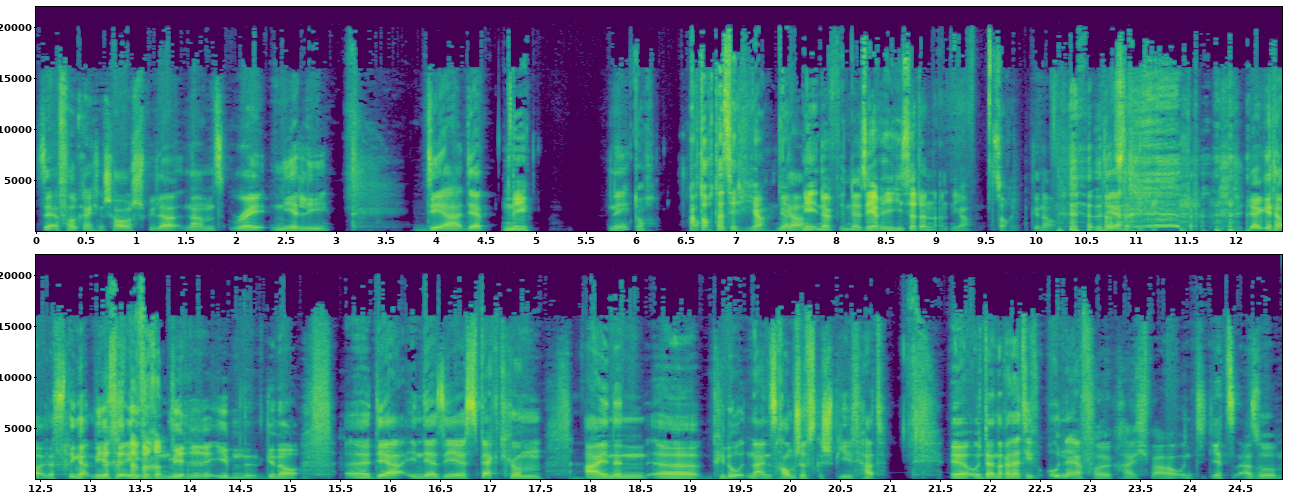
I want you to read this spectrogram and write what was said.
sehr erfolgreichen Schauspieler namens Ray Nearly, der, der, Nee, nee, doch. Ach doch, tatsächlich, ja. Ja, Ja. nee, in der, in der Serie hieß er dann, ja, sorry. genau. Der-. Ja, genau. Das Ding hat mehrere, verwirrend. mehrere Ebenen, genau. Äh, der in der Serie Spectrum einen äh, Piloten eines Raumschiffs gespielt hat äh, und dann relativ unerfolgreich war und jetzt also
